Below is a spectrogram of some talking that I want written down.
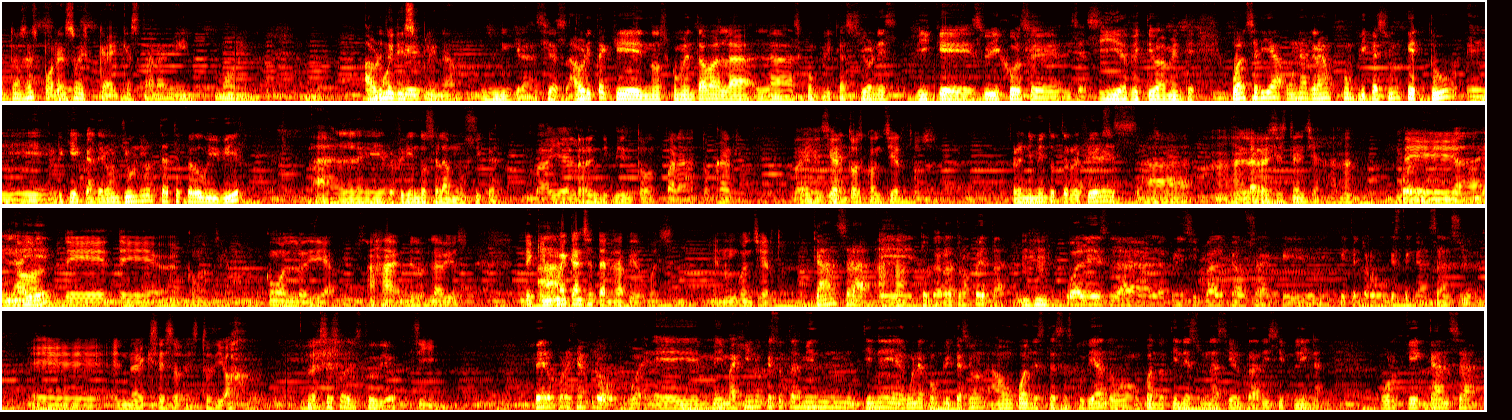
Entonces por eso es que hay que estar ahí muy, muy disciplinado. Gracias. Ahorita que nos comentaba las complicaciones, vi que su hijo se dice, sí, efectivamente. ¿Cuál sería una gran complicación que tú, eh, Enrique Calderón Jr., te ha tocado vivir eh, refiriéndose a la música? Vaya, el rendimiento para tocar ciertos conciertos. ¿Rendimiento te refieres a...? Ajá, la resistencia, ajá. De, el aire. De, de, ¿cómo, ¿cómo lo diría? Ajá, de los labios. De que no ah. me canse tan rápido, pues, en un concierto. ¿Cansa eh, tocar la trompeta? ¿Cuál es la, principal causa que, te provoca este cansancio? Eh, el no exceso de estudio. ¿No exceso de estudio? Sí. Pero, por ejemplo, eh, me imagino que esto también tiene alguna complicación aun cuando estés estudiando, aun cuando tienes una cierta disciplina. ¿Por qué cansa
